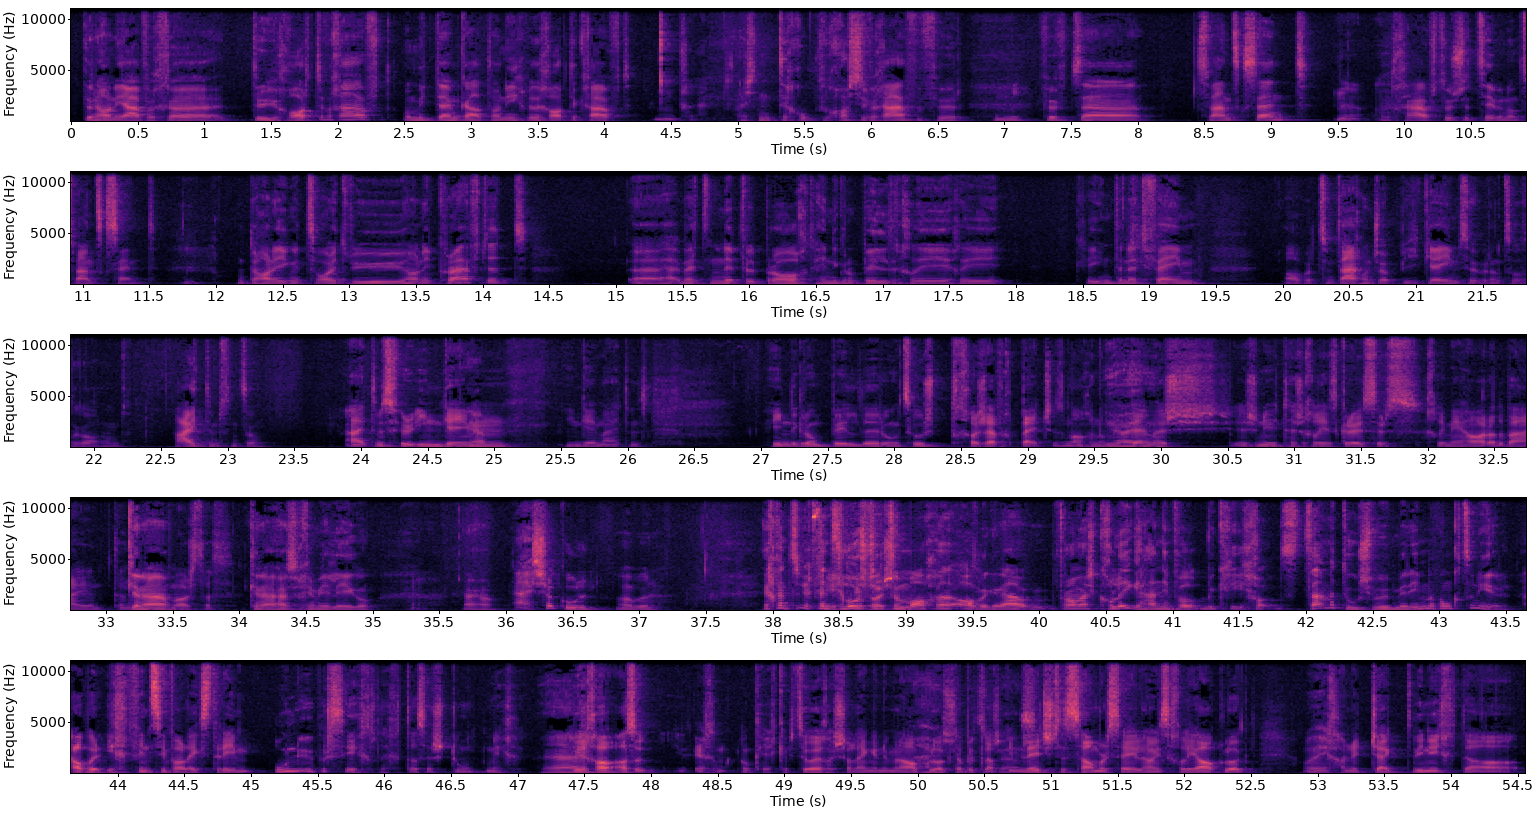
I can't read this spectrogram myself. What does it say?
Dann habe ich einfach äh, drei Karten verkauft und mit dem Geld habe ich wieder Karten gekauft. Okay. Hast du, du kannst sie verkaufen für Und mit, 15, 20 Cent ja. und kaufst zwischen 27 Cent. Und dann habe ich irgendwie zwei, drei habe ich crafted, äh, hat mir jetzt nicht viel gebracht, Hintergrundbilder, bisschen, ein bisschen Internet-Fame, aber zum Teil kommst du auch bei Games über und so sogar und Items und so. Items für Ingame Ingame Items. Hintergrundbilder und sonst kannst du einfach Patches machen und Ja, mit dem ja. hast du nichts, hast ein, bisschen grösseres, ein bisschen mehr Haare dabei und dann Genau. war's das. Genau, hast du ein bisschen mehr Lego. Ja. Ja, ist schon cool, aber Ich finde es ich lustig zu machen, aber genau, vor allem du Kollegen, haben im Fall wirklich, ich, das Zusammentauschen würde mir immer funktionieren. Aber ich finde es im Fall extrem unübersichtlich. Das erstaunt mich. Ja. Weil ich habe, also, ich, okay, ich gebe zu, ich habe es schon länger nicht mehr angeschaut, ein aber ich glaube, beim letzten Summer Sale habe ich es ein bisschen angeschaut und ich habe nicht gecheckt, wie ich da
